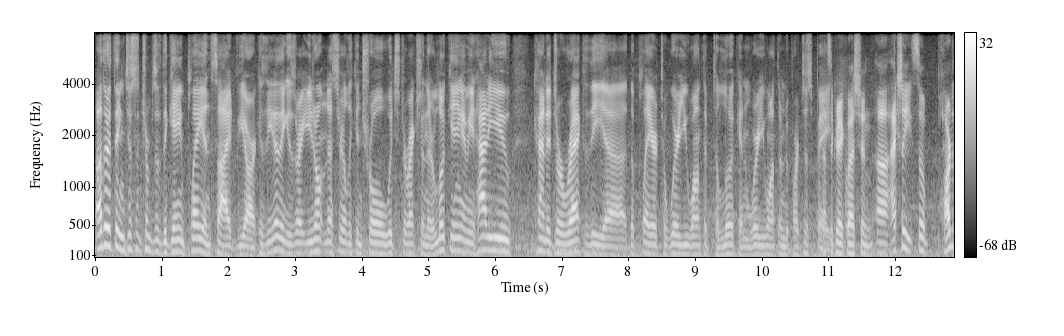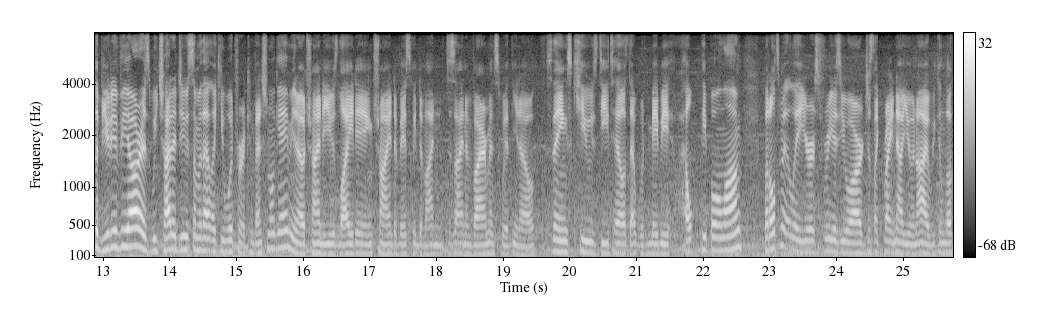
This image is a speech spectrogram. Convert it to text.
other thing, just in terms of the gameplay inside VR, because the other thing is, right, you don't necessarily control which direction they're looking. I mean, how do you kind of direct the uh, the player to where you want them to look and where you want them to participate? That's a great question. Uh, actually, so part of the beauty of VR is we try to do some of that like you would for a conventional game, you know, trying to use lighting, trying to basically design, design environments with, you know, things, cues, details that would maybe help people along. But ultimately, you're as free as you are, just like right now, you and I, we can look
